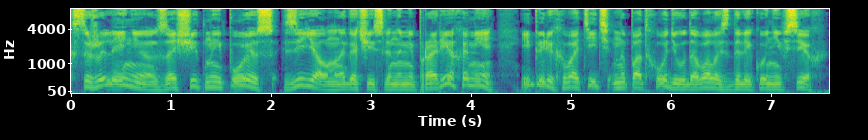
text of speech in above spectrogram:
К сожалению, защитный пояс зиял многочисленными прорехами, и перехватить на подходе удавалось далеко не всех.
